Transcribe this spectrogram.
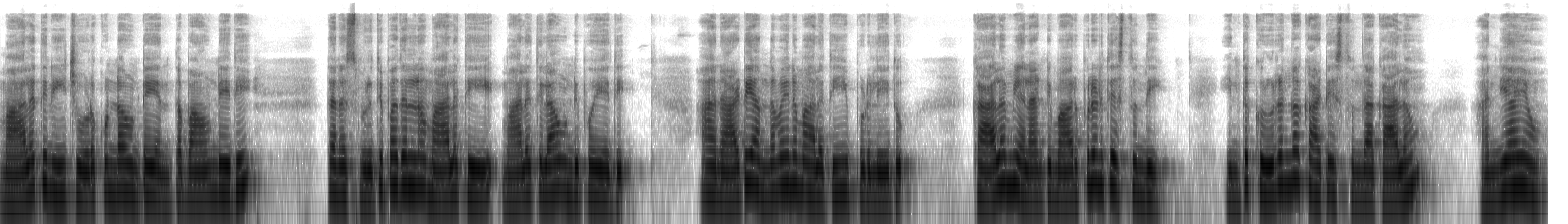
మాలతిని చూడకుండా ఉంటే ఎంత బాగుండేది తన స్మృతి పదంలో మాలతి మాలతిలా ఉండిపోయేది. ఆనాటి అందమైన మాలతి ఇప్పుడు లేదు. కాలం ఎలాంటి మార్పులను తెస్తుంది? ఇంత క్రూరంగా కాటేస్తుందా కాలం? అన్యాయం.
